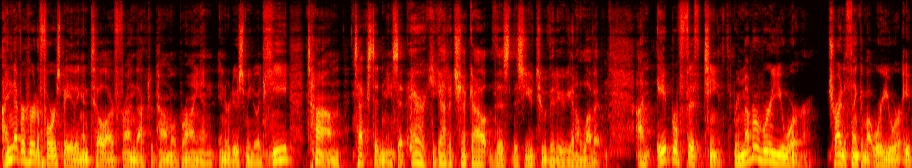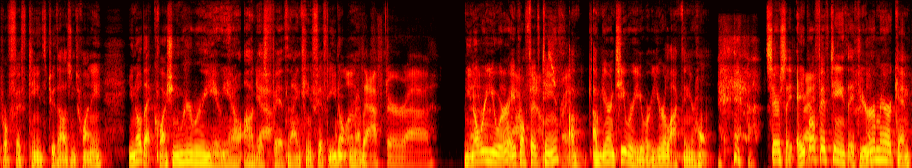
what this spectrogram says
I never heard of forest bathing until our friend Dr. Tom O'Bryan introduced me to it. He mm-hmm. Tom texted me said, "Eric, you got to check out this this YouTube video. You're going to love it." On April 15th, remember where you were? Try to think about where you were April 15th, 2020. You know that question, where were you? You know, August yeah. 5th, 1950. You a don't remember. after uh you know where you were, April 15th? Right? I'll, I'll, guarantee where you were. You were locked in your home. yeah. Seriously, April right. 15th, if you're American,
